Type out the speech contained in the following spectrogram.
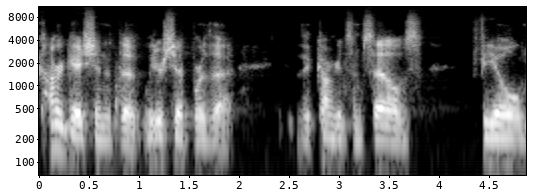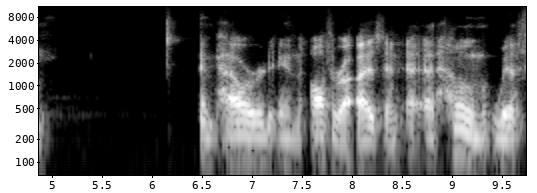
congregation, that the leadership or the the congregants themselves feel empowered and authorized and at home with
